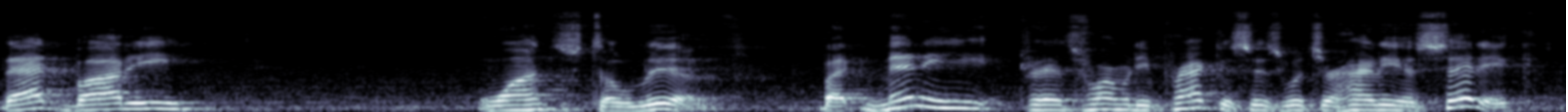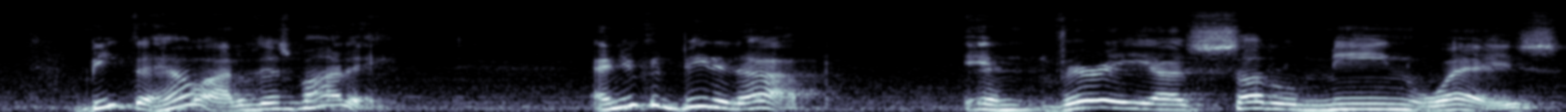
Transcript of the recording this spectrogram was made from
That body wants to live. But many transformative practices, which are highly ascetic, beat the hell out of this body. And you can beat it up in very uh, subtle, mean ways.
